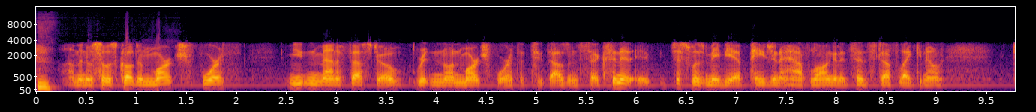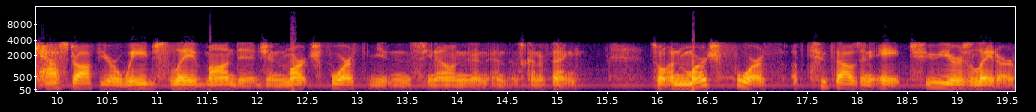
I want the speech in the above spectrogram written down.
Hmm. Um, and so it was called a March 4th Mutant Manifesto, written on March 4th of 2006, and it, it just was maybe a page and a half long, and it said stuff like, you know, cast off your wage slave bondage and March 4th mutants, you know, and, and, and this kind of thing. So on March 4th of 2008, two years later,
